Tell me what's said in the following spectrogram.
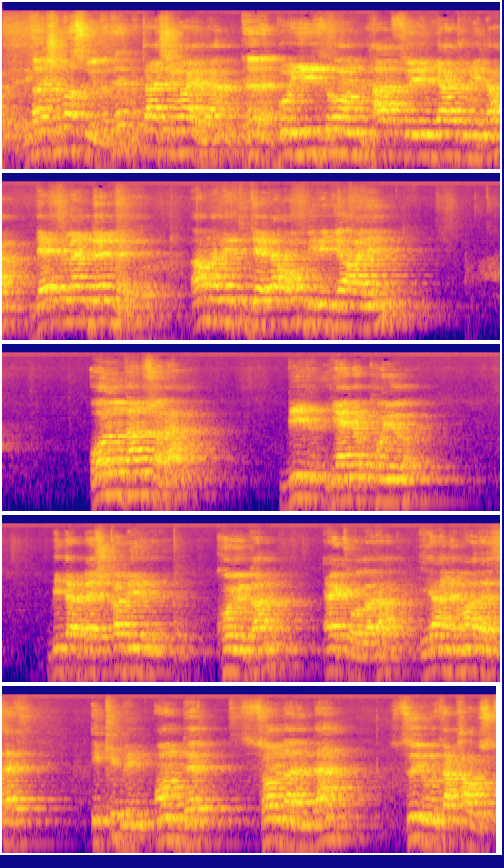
istedik. Taşıma suyuyla değil mi? Taşımayla Evet. bu 110 hat suyun yardımıyla değirmen dönmedi. Ama neticede 11. ayın 10'undan sonra bir yeni koyu bir de başka bir koyudan ek olarak yani maalesef 2014 sonlarında suyumuza kavuştuk.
